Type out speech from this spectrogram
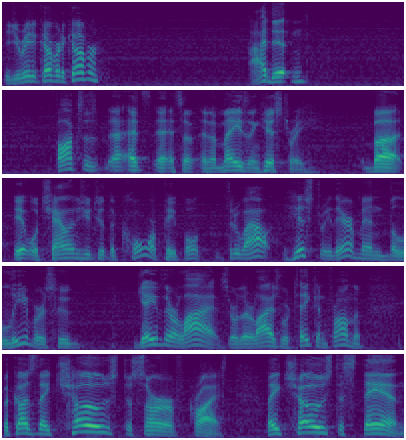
Did you read it cover to cover? I didn't. Fox is uh, it's, it's a, an amazing history, but it will challenge you to the core, people. Throughout history, there have been believers who gave their lives or their lives were taken from them because they chose to serve Christ. They chose to stand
